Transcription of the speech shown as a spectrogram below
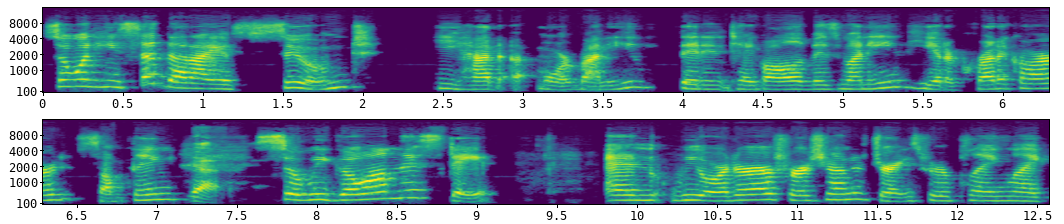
So when he said that, I assumed he had more money. They didn't take all of his money. He had a credit card, something. Yeah. So we go on this date and we order our first round of drinks. We were playing like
